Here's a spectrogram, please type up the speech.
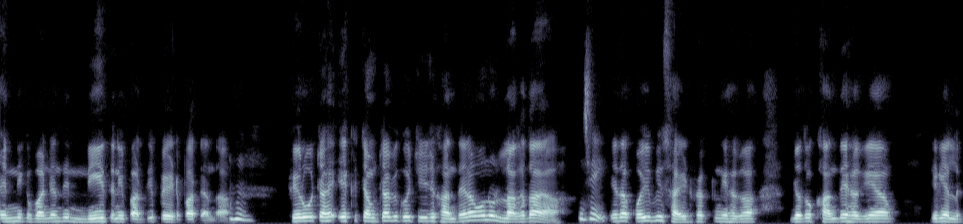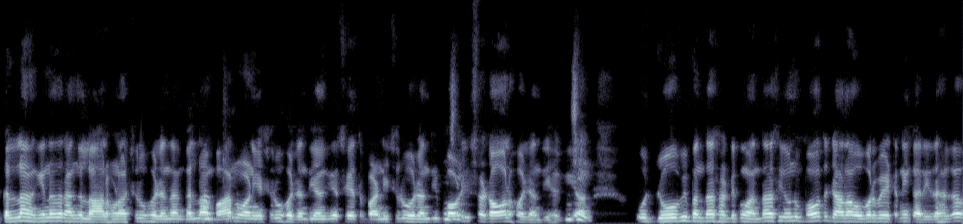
ਇੰਨੀ ਕੁ ਵੱਧ ਜਾਂਦੀ ਨੀਂਦ ਨਹੀਂ ਭਰਦੀ ਪੇਟ ਭਰ ਜਾਂਦਾ। ਫਿਰ ਉਹ ਚਾਹੇ ਇੱਕ ਚਮਚਾ ਵੀ ਕੋਈ ਚੀਜ਼ ਖਾਂਦੇ ਨਾ ਉਹਨੂੰ ਲੱਗਦਾ ਆ। ਜੀ। ਇਹਦਾ ਕੋਈ ਵੀ ਸਾਈਡ ਇਫੈਕਟ ਨਹੀਂ ਹੈਗਾ। ਜਦੋਂ ਖਾਂਦੇ ਹੈਗੇ ਆ ਜਿਹੜੀਆਂ ਗੱਲਾਂ ਹੈਗੀਆਂ ਇਹਨਾਂ ਦਾ ਰੰਗ ਲਾਲ ਹੋਣਾ ਸ਼ੁਰੂ ਹੋ ਜਾਂਦਾ ਗੱਲਾਂ. ਬਾਹਰ ਨੂੰ ਆਉਣੀਆਂ ਸ਼ੁਰੂ ਹੋ ਜਾਂਦੀਆਂ ਹੈਗੀਆਂ ਸਿਹਤ ਬਣਨੀ ਸ਼ੁਰੂ ਹੋ ਜਾਂਦੀ ਬਾਡੀ ਸਡੋਲ ਹੋ ਜਾਂਦੀ ਹੈਗੀ ਆ। ਉਹ ਜੋ ਵੀ ਬੰਦਾ ਸਾਡੇ ਕੋਲ ਆਂਦਾ ਸੀ ਉਹਨੂੰ ਬਹੁਤ ਜ਼ਿਆਦਾ ਓਵਰਵੇਟ ਨਹੀਂ ਕਰੀਦਾ ਹੈਗਾ।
